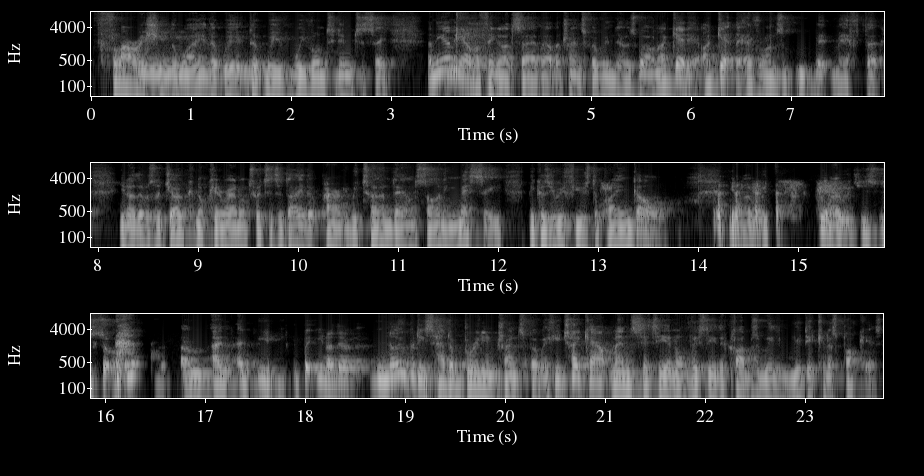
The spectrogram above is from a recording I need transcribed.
flourish mm. in the way that we that we we wanted him to see. And the only other thing I'd say about the transfer window as well, and I get it, I get that everyone's a bit miffed that you know there was a joke knocking around on Twitter today that apparently we turned down signing Messi because he refused to play in goal. You know, you know, which is sort of, um, and, and you, but you know, there, nobody's had a brilliant transfer. If you take out Man City and obviously the clubs with ridiculous pockets,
